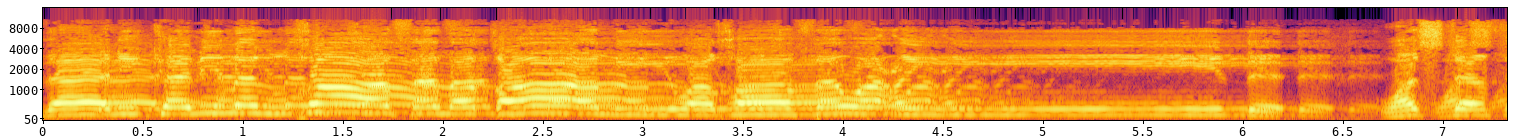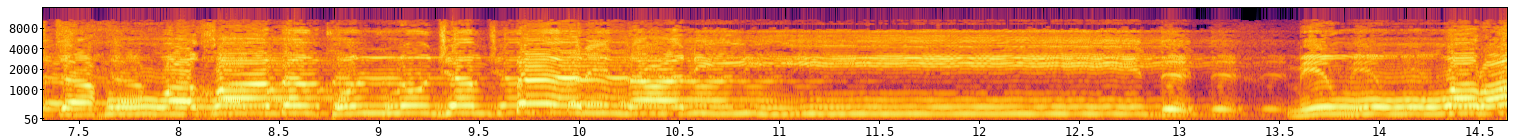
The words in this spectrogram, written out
ذلك لمن خاف مقامي وخاف وعيد واستفتحوا وخاب كل جبار عنيد. من ورائه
